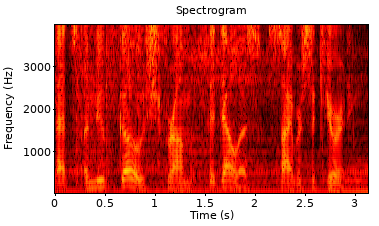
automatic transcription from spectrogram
That's Anup Ghosh from Fidelis Cybersecurity.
